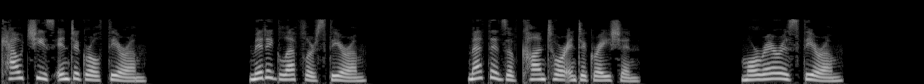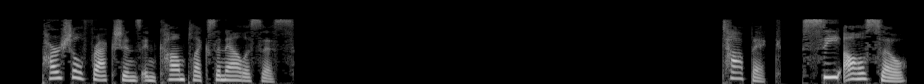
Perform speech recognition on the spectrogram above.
Cauchy's integral theorem. Mittag-Leffler's theorem. Methods of contour integration. Morera's theorem. Partial fractions in complex analysis Topic. See also.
